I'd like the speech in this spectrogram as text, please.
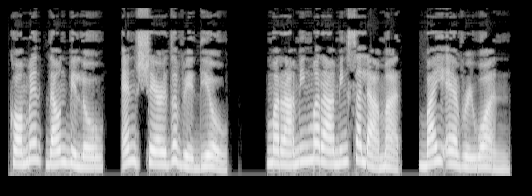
Comment down below, and share the video. Maraming maraming salamat. Bye everyone.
